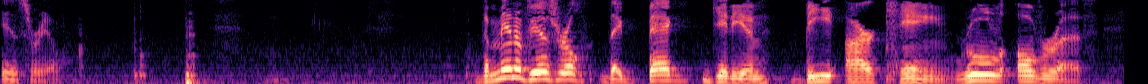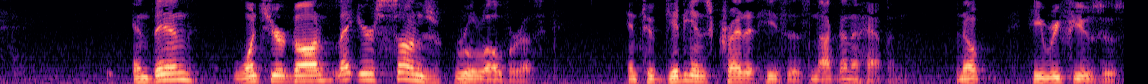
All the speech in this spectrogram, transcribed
Israel. The men of Israel, they begged Gideon, be our king, rule over us. And then, once you're gone, let your sons rule over us. And to Gideon's credit, he says, not going to happen. Nope, he refuses.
